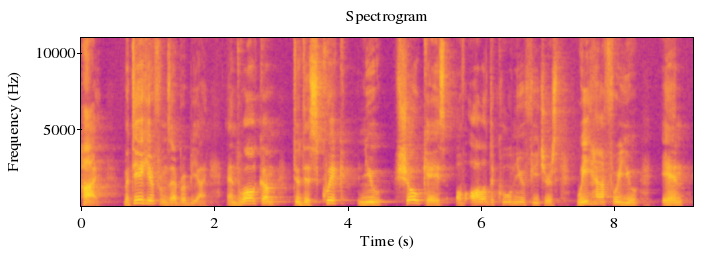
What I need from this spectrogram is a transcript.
Hi, Mattia here from Zebra BI and welcome to this quick new showcase of all of the cool new features we have for you in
